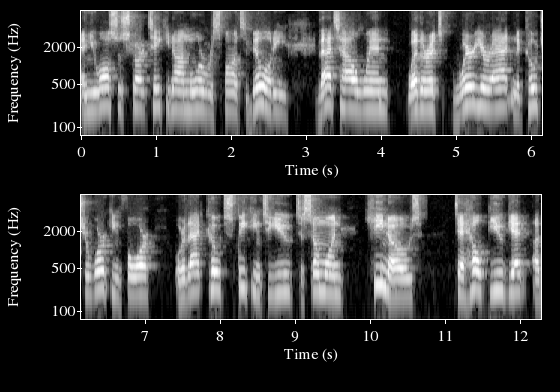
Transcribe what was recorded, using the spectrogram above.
And you also start taking on more responsibility. That's how, when whether it's where you're at and the coach you're working for, or that coach speaking to you to someone he knows to help you get a,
